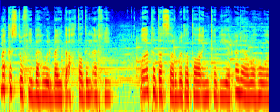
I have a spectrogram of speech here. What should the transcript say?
مكثت في بهو البيت أحتضن أخي وأتدثر بغطاء كبير أنا وهو.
